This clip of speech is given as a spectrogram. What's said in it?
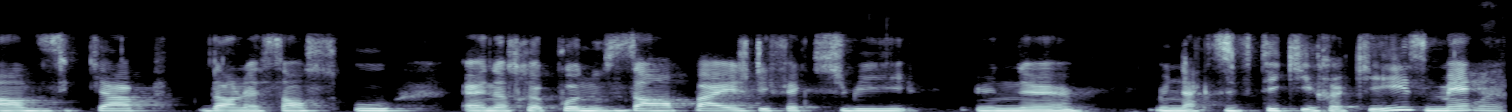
handicap dans le sens où euh, notre poids nous empêche d'effectuer une une activité qui est requise, mais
